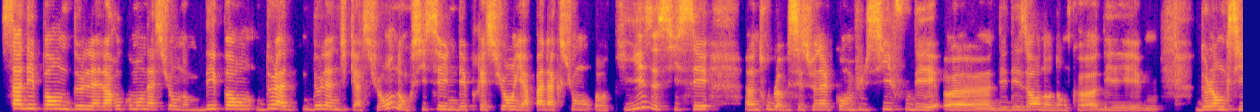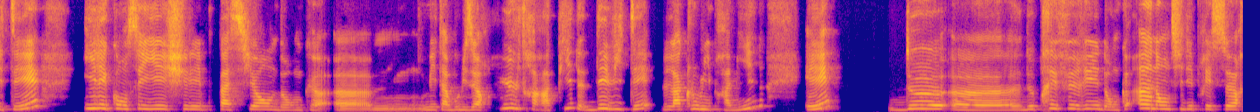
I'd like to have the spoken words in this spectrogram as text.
ça dépend de la, recommandation, donc dépend de l'indication. donc, si c'est une dépression, il n'y a pas d'action requise. Si c'est un trouble obsessionnel convulsif ou des, euh, désordres donc euh, de l'anxiété, il est conseillé chez les patients donc euh, métaboliseurs ultra rapides d'éviter la clomipramine et de, euh, de préférer donc un antidépresseur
